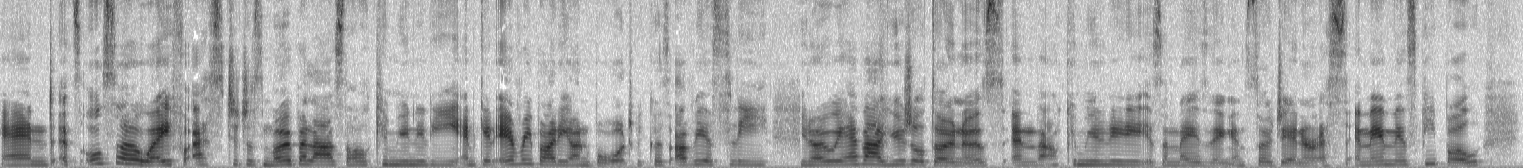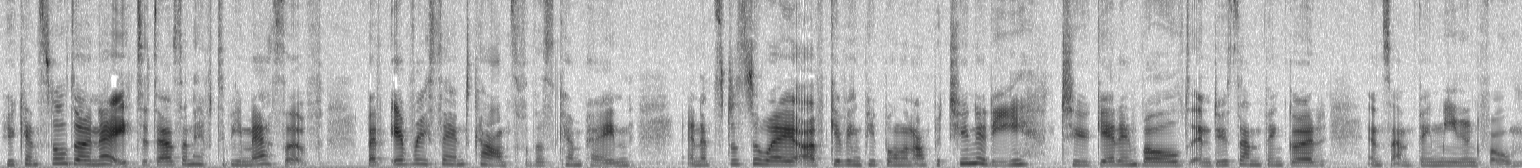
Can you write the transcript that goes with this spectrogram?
And it's also a way for us to just mobilize the whole community and get everybody on board because obviously, you know, we have our usual donors and our community is amazing and so generous. And then there's people who can still donate. It doesn't have to be massive, but every cent counts for this campaign. And it's just a way of giving people an opportunity to get involved and do something good and something meaningful.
